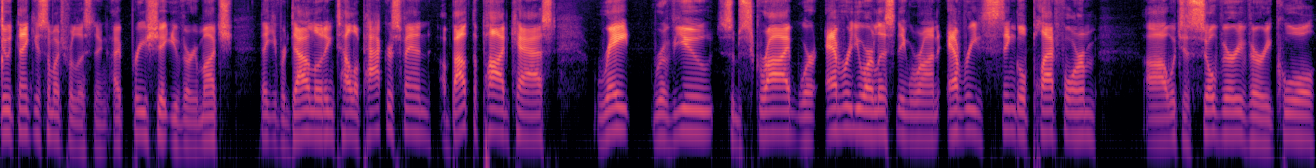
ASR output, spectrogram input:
Dude, thank you so much for listening. I appreciate you very much. Thank you for downloading. Tell a Packers fan about the podcast. Rate, review, subscribe wherever you are listening. We're on every single platform, uh, which is so very, very cool.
